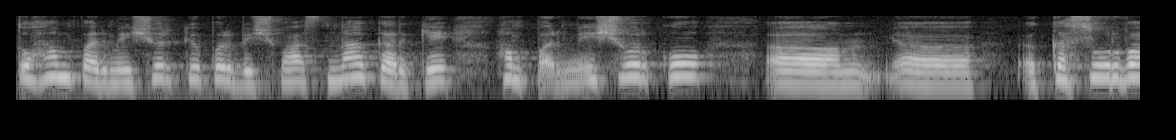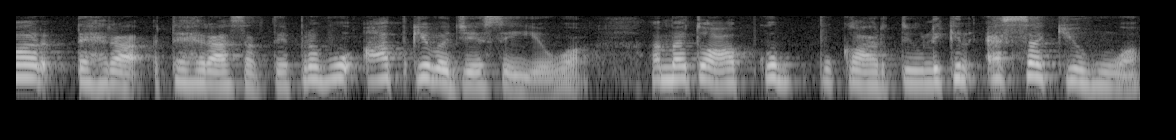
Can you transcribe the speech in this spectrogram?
तो हम परमेश्वर के ऊपर विश्वास ना करके, हम परमेश्वर को कसूरवार ठहरा ठहरा सकते प्रभु, आपकी वजह से ये हुआ। मैं तो आपको पुकारती हूँ, लेकिन ऐसा क्यों हुआ?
